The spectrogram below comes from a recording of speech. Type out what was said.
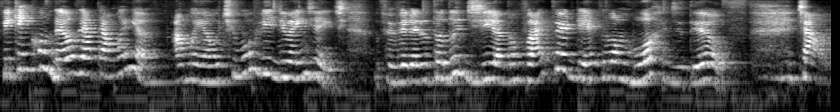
Fiquem com Deus e até amanhã. Amanhã é o último vídeo, hein, gente? No fevereiro todo dia. Não vai perder, pelo amor de Deus. Tchau!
